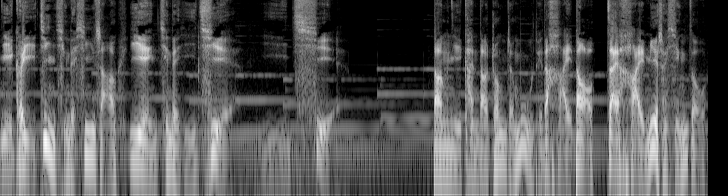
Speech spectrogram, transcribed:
你可以尽情的欣赏眼前的一切，一切。当你看到装着木腿的海盗在海面上行走，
